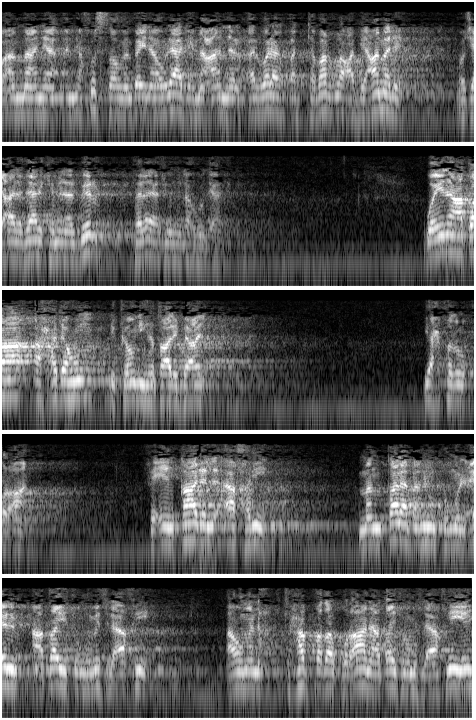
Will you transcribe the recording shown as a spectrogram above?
وأما أن يخصه من بين أولاده مع أن الولد قد تبرع بعمله وجعل ذلك من البر فلا يجوز له ذلك. وإن أعطى أحدهم لكونه طالب علم يحفظ القرآن. فإن قال للآخرين من طلب منكم العلم أعطيته مثل أخيه أو من تحفظ القرآن أعطيته مثل أخيه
